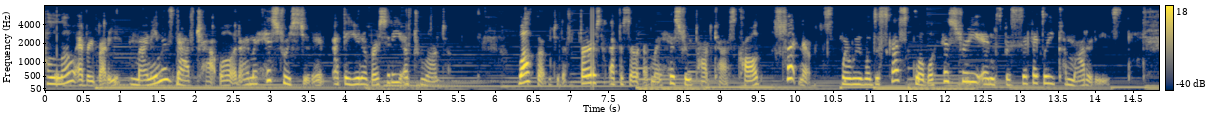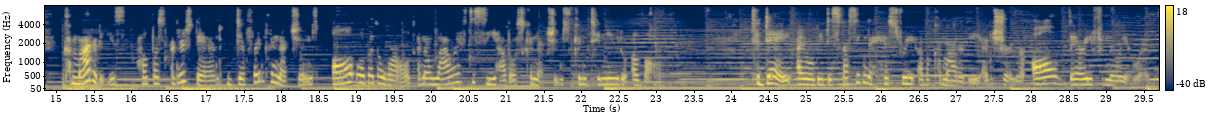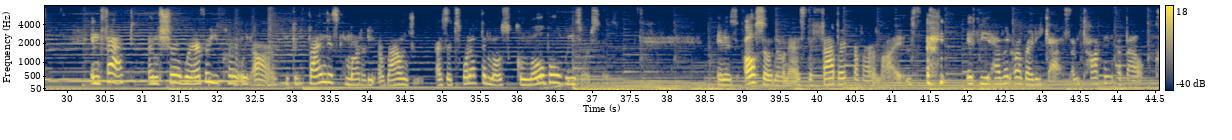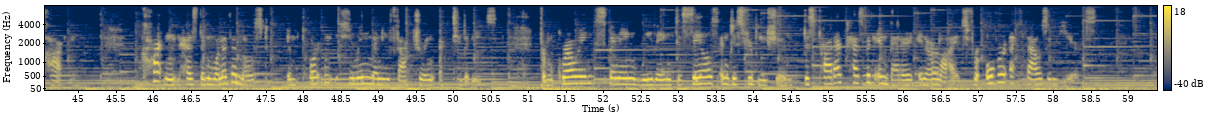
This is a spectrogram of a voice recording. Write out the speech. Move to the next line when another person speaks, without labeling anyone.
Hello, everybody. My name is Nav Chatwell, and I'm a history student at the University of Toronto. Welcome to the first episode of my history podcast called Footnotes, where we will discuss global history and specifically commodities. Commodities help us understand different connections all over the world and allow us to see how those connections continue to evolve. Today, I will be discussing the history of a commodity I'm sure you're all very familiar with. In fact, I'm sure wherever you currently are, you can find this commodity around you, as it's one of the most global resources. It is also known as the fabric of our lives. if you haven't already guessed, I'm talking about cotton. Cotton has been one of the most important human manufacturing activities. From growing, spinning, weaving to sales and distribution, this product has been embedded in our lives for over a thousand years.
